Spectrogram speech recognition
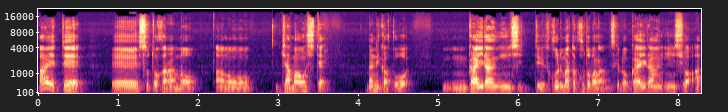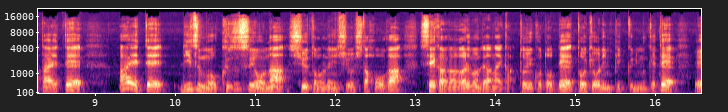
あえて、えー、外からのあの邪魔をして何かこう外乱因子っていうこれまた言葉なんですけど外乱因子を与えてあえてリズムを崩すようなシュートの練習をした方が成果が上がるのではないかということで東京オリンピックに向けて、えー、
